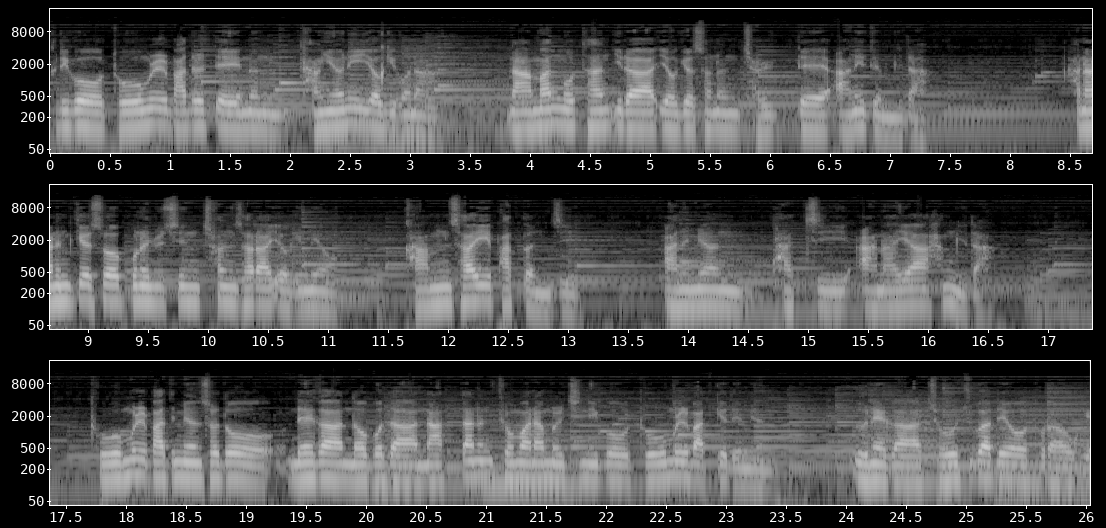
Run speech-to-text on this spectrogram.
그리고 도움을 받을 때에는 당연히 여기거나 나만 못한 이라 여겨서는 절대 아니 됩니다. 하나님께서 보내주신 천사라 여기며 감사히 받던지 아니면 받지 않아야 합니다. 도움을 받으면서도 내가 너보다 낫다는 교만함을 지니고 도움을 받게 되면 은혜가 저주가 되어 돌아오게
